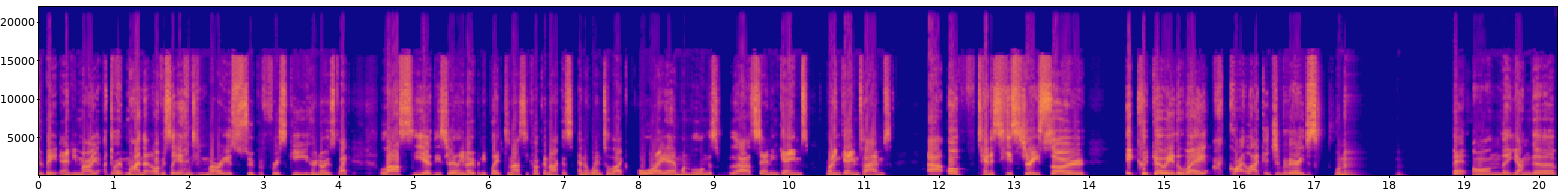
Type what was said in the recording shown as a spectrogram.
to beat Andy Murray. I don't mind that. Obviously, Andy Murray is super frisky. Who knows? Like last year, the Australian Open, he played Thanasi Kokkinakis and it went to like 4 a.m., one of the longest uh, standing games, running game times uh, of tennis history. So it could go either way. I quite like Etcheverry just want to bet on the younger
